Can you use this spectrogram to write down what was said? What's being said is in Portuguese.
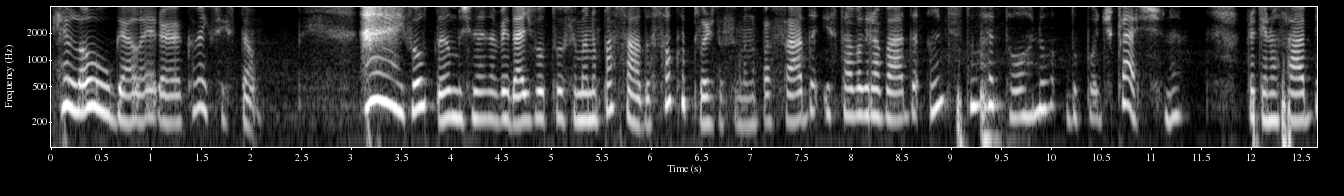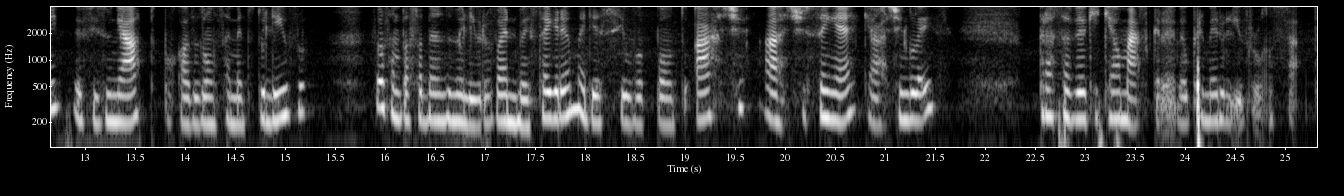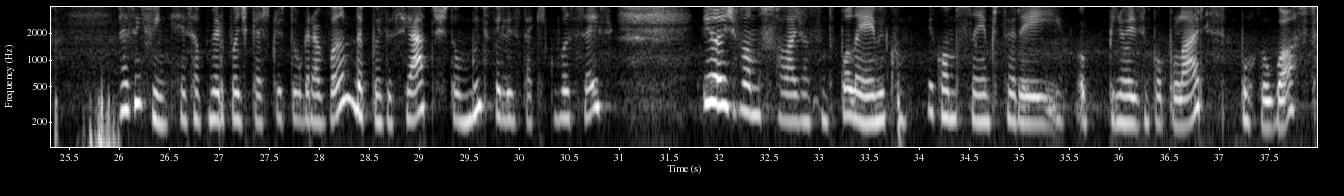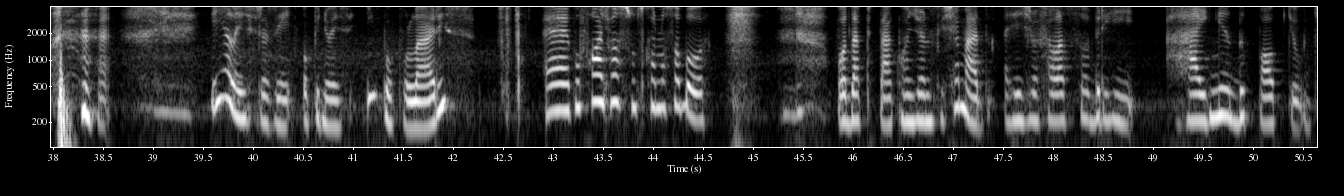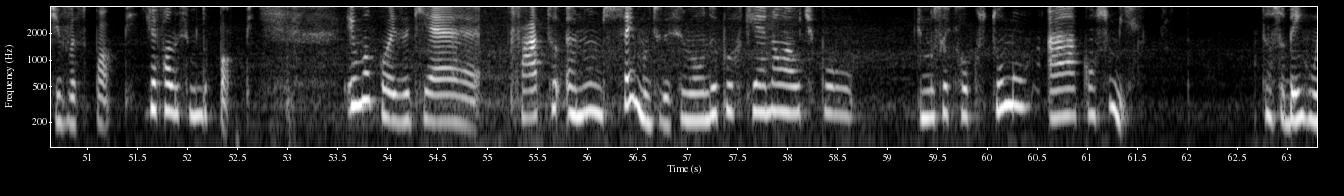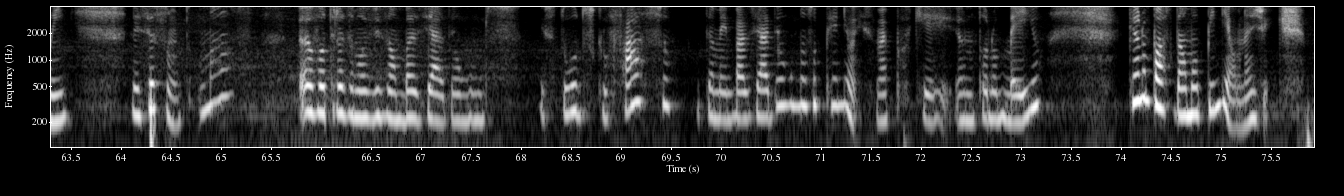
Hello, galera! Como é que vocês estão? Ai, voltamos, né? Na verdade, voltou semana passada. Só que o episódio da semana passada estava gravada antes do retorno do podcast, né? Pra quem não sabe, eu fiz um hiato por causa do lançamento do livro. Se você não tá sabendo do meu livro, vai no meu Instagram, mariasilva.art, arte sem E, que é arte em inglês, pra saber o que é o Máscara, meu primeiro livro lançado. Mas enfim, esse é o primeiro podcast que eu estou gravando depois desse ato. Estou muito feliz de estar aqui com vocês. E hoje vamos falar de um assunto polêmico. E como sempre, terei opiniões impopulares, porque eu gosto. e além de trazer opiniões impopulares, é, vou falar de um assunto que eu não sou boa. vou adaptar com onde eu não fui chamado. A gente vai falar sobre rainha do pop, ou divas pop. Vai falar desse mundo pop. E uma coisa que é fato, eu não sei muito desse mundo porque não é o tipo de música que eu costumo a consumir. Então eu sou bem ruim nesse assunto. Mas eu vou trazer uma visão baseada em alguns estudos que eu faço e também baseada em algumas opiniões, né? Porque eu não tô no meio, que eu não posso dar uma opinião, né, gente?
